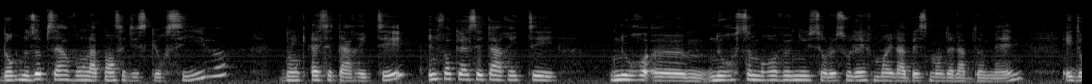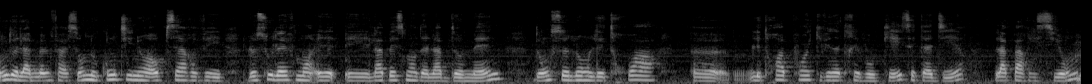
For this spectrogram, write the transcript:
Donc nous observons la pensée discursive. Donc elle s'est arrêtée. Une fois qu'elle s'est arrêtée, nous, euh, nous sommes revenus sur le soulèvement et l'abaissement de l'abdomen. Et donc de la même façon, nous continuons à observer le soulèvement et, et l'abaissement de l'abdomen, donc selon les trois, euh, les trois points qui viennent d'être évoqués, c'est-à-dire l'apparition,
